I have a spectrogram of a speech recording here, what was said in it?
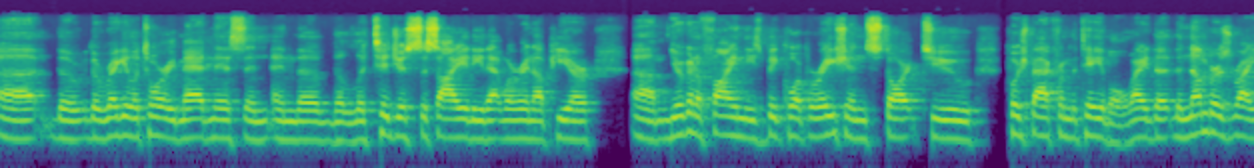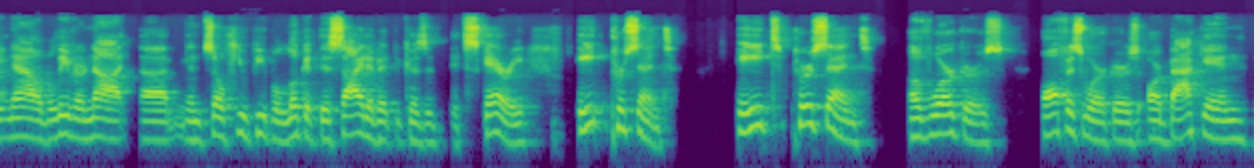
uh, the the regulatory madness and and the the litigious society that we're in up here, um, you're going to find these big corporations start to push back from the table. Right, the the numbers right now, believe it or not, uh, and so few people look at this side of it because it, it's scary. Eight percent, eight percent of workers, office workers, are back in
